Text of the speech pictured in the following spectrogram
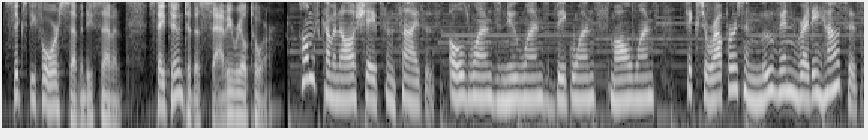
6477. Stay tuned to the Savvy Realtor. Homes come in all shapes and sizes old ones, new ones, big ones, small ones, fixer uppers, and move in ready houses.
